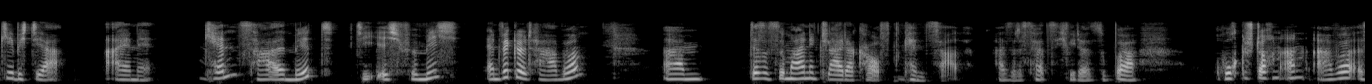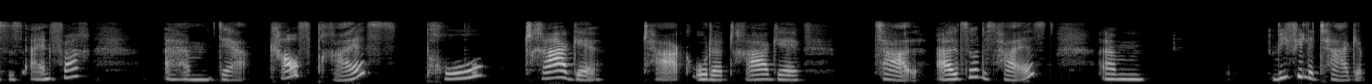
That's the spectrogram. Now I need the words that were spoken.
gebe ich dir eine Kennzahl mit, die ich für mich entwickelt habe. Ähm, das ist so meine Kleiderkauf-Kennzahl. Also das hört sich wieder super hochgestochen an, aber es ist einfach ähm, der Kaufpreis pro Tragetag oder Tragezahl. Also das heißt, ähm, wie viele Tage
